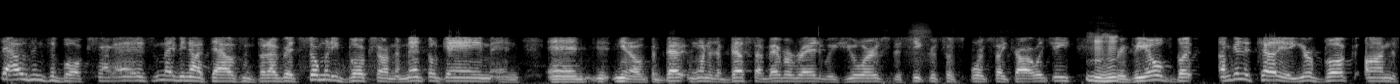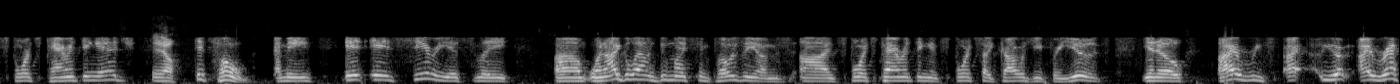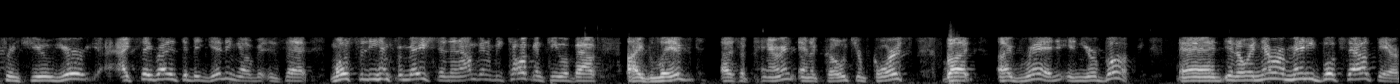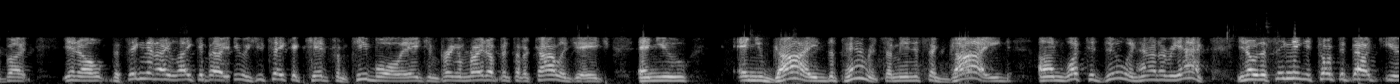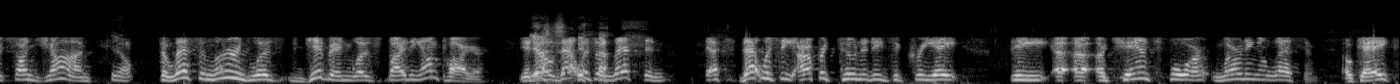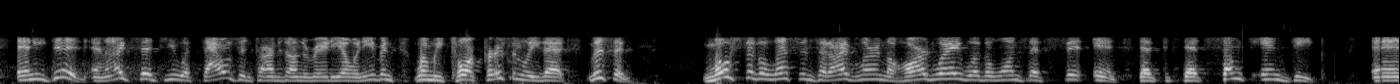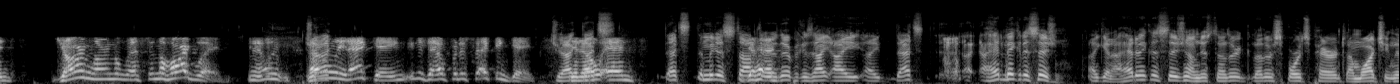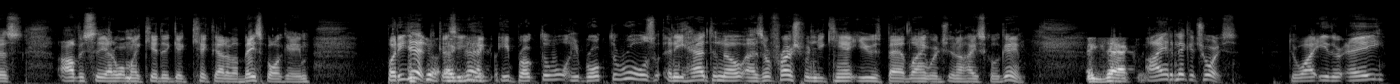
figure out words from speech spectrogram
thousands of books. I mean, it's maybe not thousands, but I've read so many books on the mental game, and and you know, the be- one of the best I've ever read was yours, "The Secrets of Sports Psychology mm-hmm. Revealed." But I'm going to tell you, your book on the sports parenting edge, yeah, hits home. I mean, it is seriously. Um, when I go out and do my symposiums on sports parenting and sports psychology for youth, you know, I re, I, you're, I reference you. You're I say right at the beginning of it is that most of the information that I'm going to be talking to you about, I've lived as a parent and a coach, of course, but I've read in your book, and you know, and there are many books out there, but you know, the thing that I like about you is you take a kid from T-ball age and bring him right up into the college age, and you and you guide the parents. I mean, it's a guide on what to do and how to react. You know, the thing that you talked about your son John, Yeah. the lesson learned was given was by the umpire. You know, Yes. that was a lesson. That, that was the opportunity to create the uh, a chance for learning a lesson. Okay, and he did. And I've said to you a thousand times on the radio, and even when we talk personally, that listen, most of the lessons that I've learned the hard way were the ones that fit in, that that sunk in deep. And John learned the lesson the hard way. You know, not only that game, he was out for the second game. Jack, you know, that's, and that's let me just stop there because I, I, I that's I, I had to make a decision. Again, I had to make a decision. I'm just another another sports parent. I'm watching this. Obviously, I don't want my kid to get kicked out of a baseball game, but he did Sure, because exactly. he, he he broke the he broke the rules, and he had to know as a freshman you can't use bad language in a high school game. exactly. I had to make a choice. Do I either a,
